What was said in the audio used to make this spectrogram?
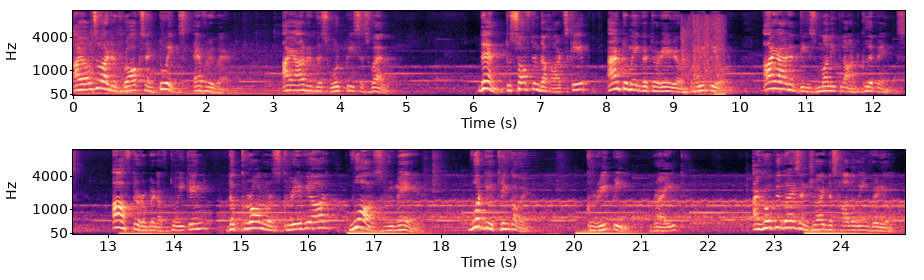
I also added rocks and twigs everywhere. I added this wood piece as well. Then, to soften the hardscape and to make the terrarium creepier, I added these money plant clippings. After a bit of tweaking, the crawler's graveyard was remade. What do you think of it? Creepy, right? I hope you guys enjoyed this Halloween video.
